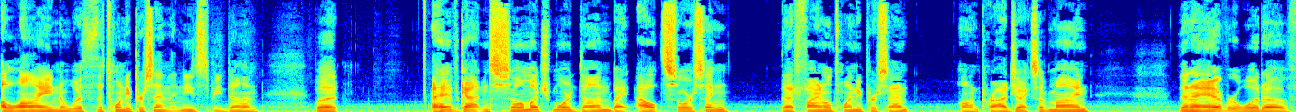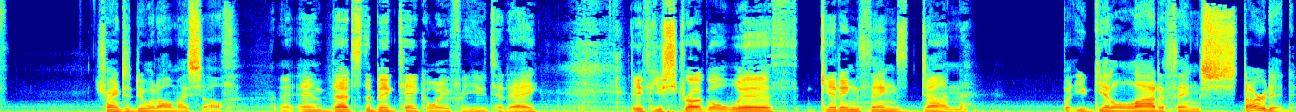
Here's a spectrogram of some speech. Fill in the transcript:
align with the 20% that needs to be done. But I have gotten so much more done by outsourcing that final 20% on projects of mine than I ever would have trying to do it all myself. And that's the big takeaway for you today. If you struggle with getting things done, but you get a lot of things started,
